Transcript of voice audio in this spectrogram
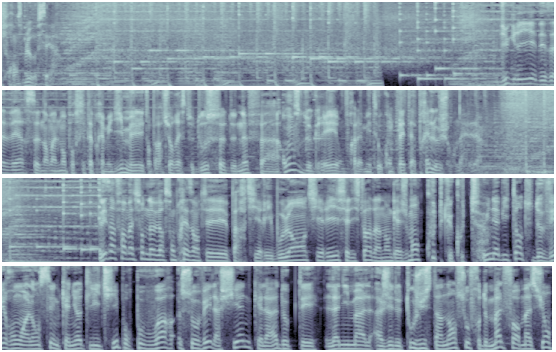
France Bleu. Du gris et des averses normalement pour cet après-midi, mais les températures restent douces de 9 à 11 degrés. On fera la météo complète après le journal. Les informations de 9h sont présentées par Thierry Boulan. Thierry, c'est l'histoire d'un engagement coûte que coûte. Une habitante de Véron a lancé une cagnotte Litchi pour pouvoir sauver la chienne qu'elle a adoptée. L'animal, âgé de tout juste un an, souffre de malformations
